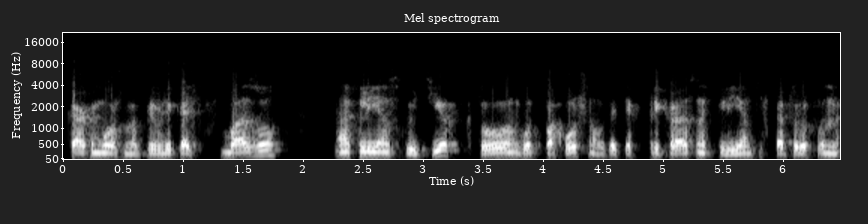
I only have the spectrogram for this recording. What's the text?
как можно привлекать в базу а, клиентскую тех, кто вот похож на вот этих прекрасных клиентов, которых вы,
